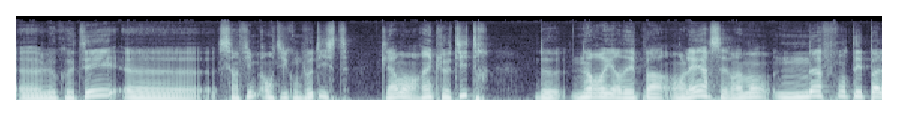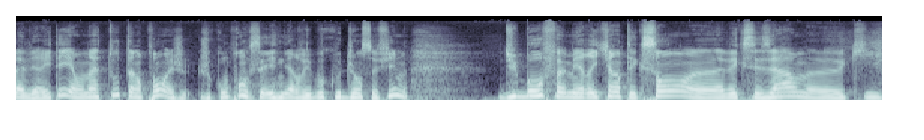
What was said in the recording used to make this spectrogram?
le côté, c'est un film anticomplotiste. Clairement, rien que le titre de Ne regardez pas en l'air, c'est vraiment n'affrontez pas la vérité. Et on a tout un pan, et je, je comprends que ça a énervé beaucoup de gens ce film, du beauf américain texan euh, avec ses armes, euh, qui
